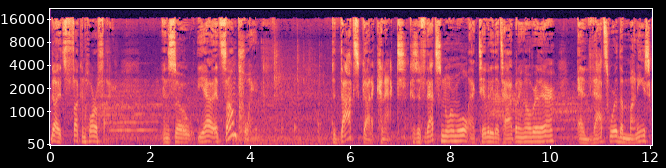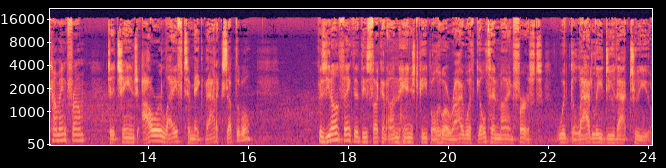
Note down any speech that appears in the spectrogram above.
no, it's fucking horrifying. And so, yeah, at some point, the dots got to connect. Because if that's normal activity that's happening over there, and that's where the money's coming from to change our life to make that acceptable, Because you don't think that these fucking unhinged people who arrive with guilt in mind first would gladly do that to you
